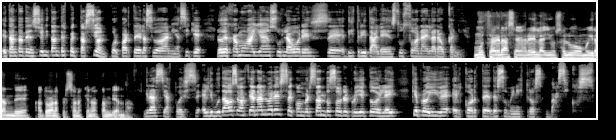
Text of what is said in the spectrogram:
eh, tanta atención y tanta expectación por parte de la ciudadanía. Así que lo dejamos allá en sus labores eh, distritales, en su zona de la Araucanía. Muchas gracias, Garela, y un saludo muy grande a todas las personas que nos están viendo. Gracias, pues el diputado Sebastián Álvarez conversando sobre el proyecto de ley que prohíbe el corte de suministros básicos.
